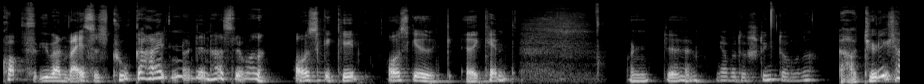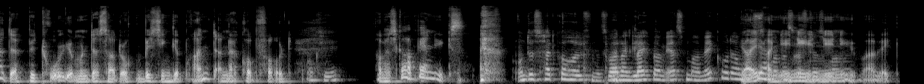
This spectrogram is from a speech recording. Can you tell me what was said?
Kopf über ein weißes Tuch gehalten und dann hast du immer ausgekämmt, ausgekämmt. Und äh, ja, aber das stinkt doch, oder? ja, natürlich hat er Petroleum und das hat auch ein bisschen gebrannt an der Kopfhaut. Okay. Aber es gab ja nichts. Und das hat geholfen. Es war dann gleich beim ersten Mal weg, oder? Ja, ja, nee, nee, nee, nee, war weg.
